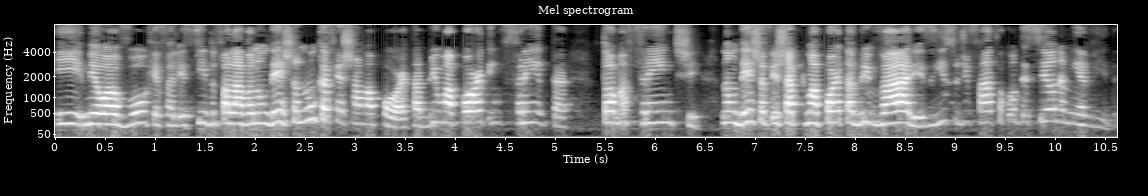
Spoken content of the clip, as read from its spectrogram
E meu avô, que é falecido, falava: não deixa nunca fechar uma porta. Abrir uma porta, enfrenta toma frente, não deixa fechar, porque uma porta abre várias. E isso de fato aconteceu na minha vida.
